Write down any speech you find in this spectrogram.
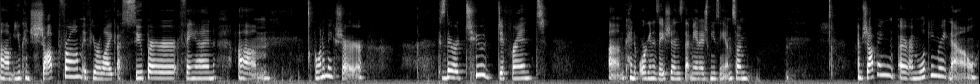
Um, you can shop from if you're like a super fan. Um, I want to make sure because there are two different um, kind of organizations that manage museums. So I'm I'm shopping or I'm looking right now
